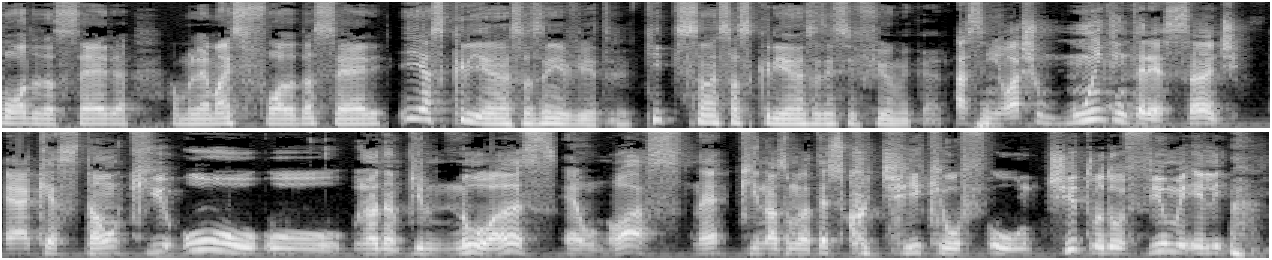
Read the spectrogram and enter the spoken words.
foda da série, a mulher mais foda da série. E as crianças, hein, Vitor? O que, que são essas crianças nesse filme, cara? Assim, eu acho muito interessante é a questão que o, o, Jordan Peele no Us, é o Nós, né? Que nós vamos até discutir que o, o título do filme, ele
